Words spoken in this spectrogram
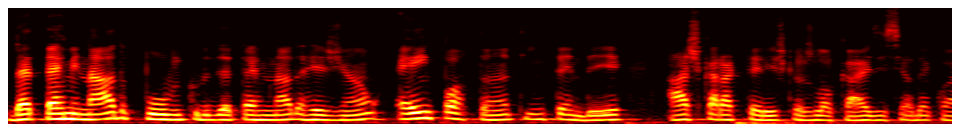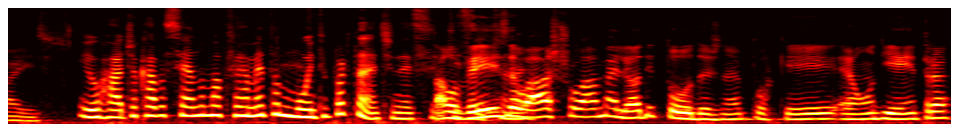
determinado público de determinada região, é importante entender as características locais e se adequar a isso. E o rádio acaba sendo uma ferramenta muito importante nesse Talvez quesito, eu né? acho a melhor de todas, né? Porque é onde entra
